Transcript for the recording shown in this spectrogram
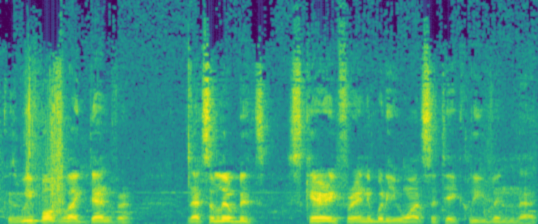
Because we both like Denver. That's a little bit scary for anybody who wants to take Cleveland. And that,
